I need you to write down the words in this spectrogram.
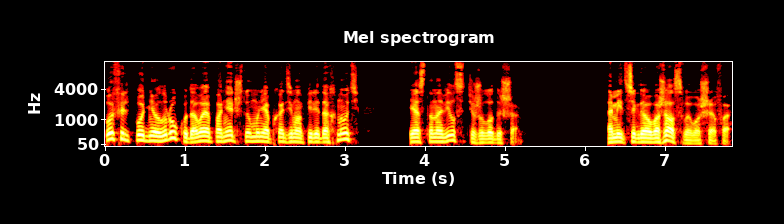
Бофельд поднял руку, давая понять, что ему необходимо передохнуть, и остановился, тяжело дыша. Амид всегда уважал своего шефа,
